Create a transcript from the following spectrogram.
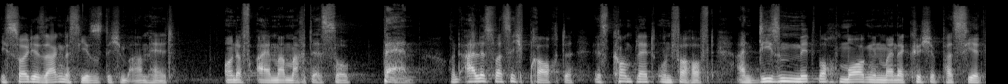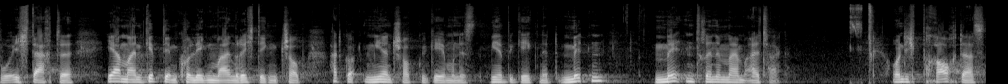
ich soll dir sagen, dass Jesus dich im Arm hält. Und auf einmal macht er es so, bam. Und alles, was ich brauchte, ist komplett unverhofft an diesem Mittwochmorgen in meiner Küche passiert, wo ich dachte, ja, man gibt dem Kollegen mal einen richtigen Job. Hat Gott mir einen Job gegeben und ist mir begegnet, mitten, mittendrin in meinem Alltag. Und ich brauche das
